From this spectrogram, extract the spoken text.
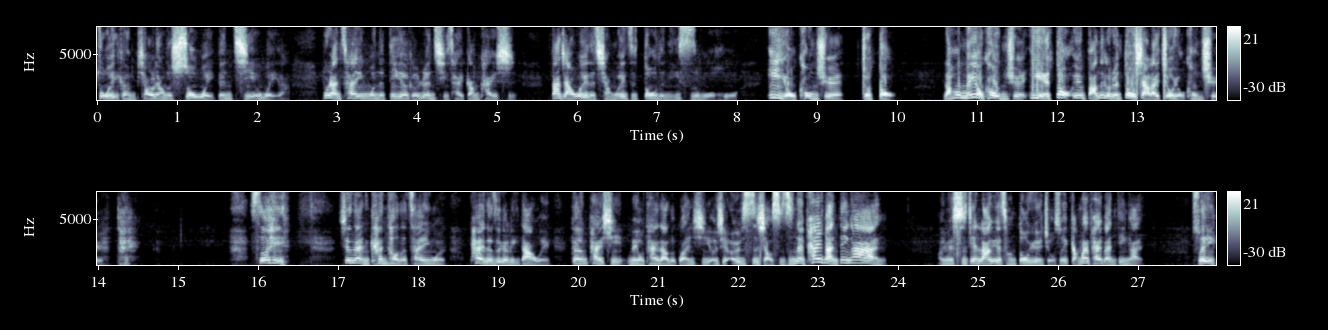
做一个很漂亮的收尾跟结尾啦。不然蔡英文的第二个任期才刚开始，大家为了抢位置斗得你死我活。一有空缺就斗，然后没有空缺也斗，因为把那个人斗下来就有空缺。对，所以现在你看到的蔡英文派的这个李大为跟派系没有太大的关系，而且二十四小时之内拍板定案啊，因为时间拉越长斗越久，所以赶快拍板定案。所以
